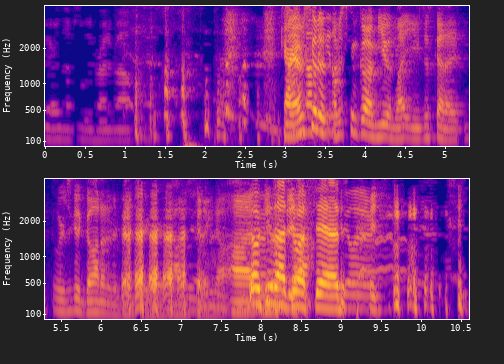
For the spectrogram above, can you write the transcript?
Bear is absolutely right about. Kerey, I'm just gonna I'm just gonna go on mute and let you just gotta we're just gonna go on an adventure here. No, I'm just kidding. No. Uh, Don't do that to us, Dad. Did,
